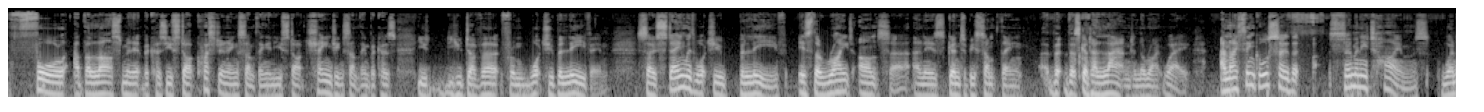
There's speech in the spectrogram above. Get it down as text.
fall at the last minute because you start questioning something and you start changing something because you you divert from what you believe in. So staying with what you believe is the right answer and is going to be something that, that's going to land in the right way. And I think also that so many times when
